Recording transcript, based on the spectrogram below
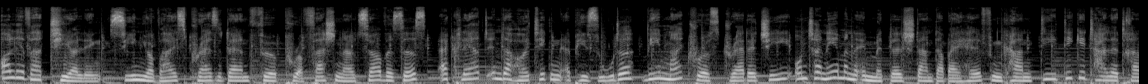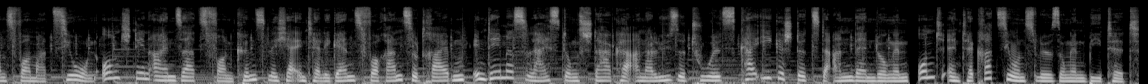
Oliver Tierling, Senior Vice President für Professional Services, erklärt in der heutigen Episode, wie MicroStrategy Unternehmen im Mittelstand dabei helfen kann, die digitale Transformation Innovation und den Einsatz von künstlicher Intelligenz voranzutreiben, indem es leistungsstarke Analysetools, KI-gestützte Anwendungen und Integrationslösungen bietet.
